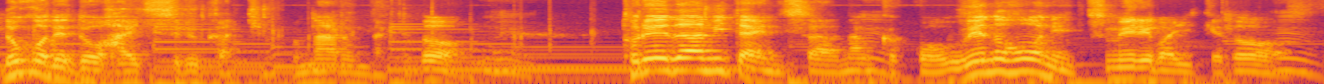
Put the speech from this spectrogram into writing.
どこでどう配置するかっていうことになるんだけどうん。トレーダーみたいにさなんかこう上の方に詰めればいいけど、うん。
